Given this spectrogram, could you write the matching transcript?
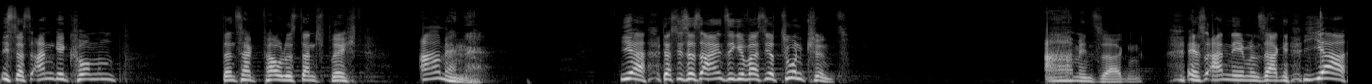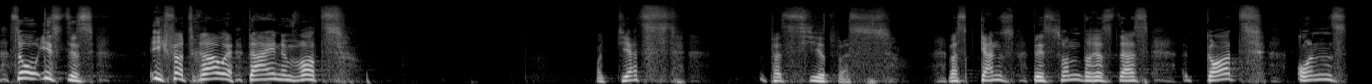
Ist das angekommen? Dann sagt Paulus, dann sprecht Amen. Ja, das ist das Einzige, was ihr tun könnt. Amen sagen es annehmen und sagen, ja, so ist es. Ich vertraue deinem Wort. Und jetzt passiert was. Was ganz Besonderes, dass Gott uns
